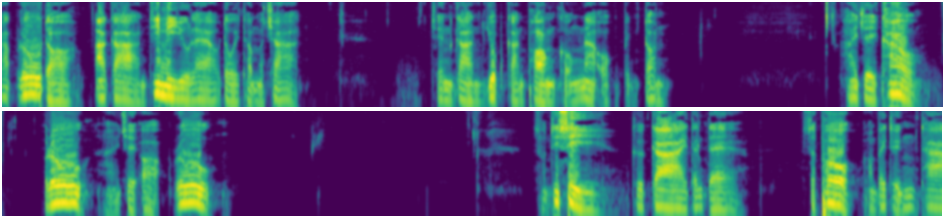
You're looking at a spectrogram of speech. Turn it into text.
รับรู้ต่ออาการที่มีอยู่แล้วโดยธรรมชาติ เช่นการยุบการพองของหน้าอกเป็นต้น หายใจเข้า รู้ หายใจออก รู้ ส่วนที่สี่คือกายตั้งแต่สะโพกลงไปถึงเท้า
